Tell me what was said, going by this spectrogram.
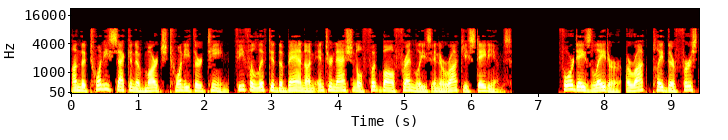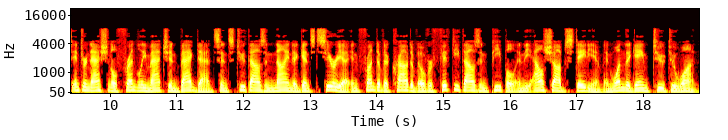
On the 22nd of March 2013, FIFA lifted the ban on international football friendlies in Iraqi stadiums. Four days later, Iraq played their first international friendly match in Baghdad since 2009 against Syria in front of a crowd of over 50,000 people in the Al-Shaab Stadium and won the game 2–1.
